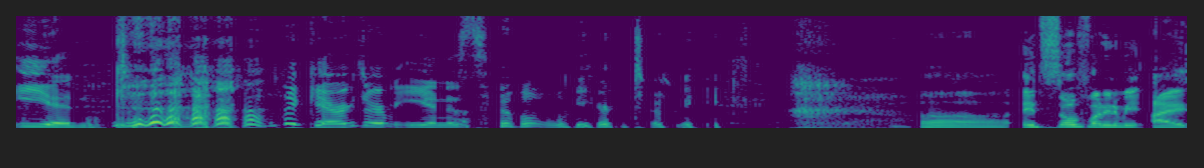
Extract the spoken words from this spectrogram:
Ian, the character of Ian is so weird to me. Uh, it's so funny to me. I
